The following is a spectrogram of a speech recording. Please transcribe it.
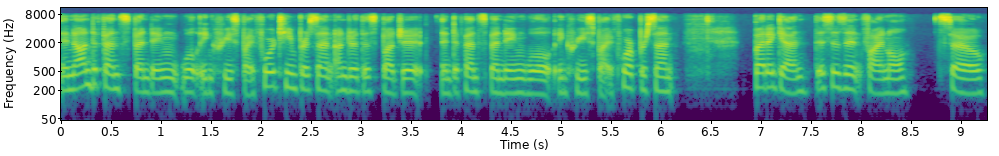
And non-defense spending will increase by 14% under this budget, and defense spending will increase by 4%. But again, this isn't final, so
